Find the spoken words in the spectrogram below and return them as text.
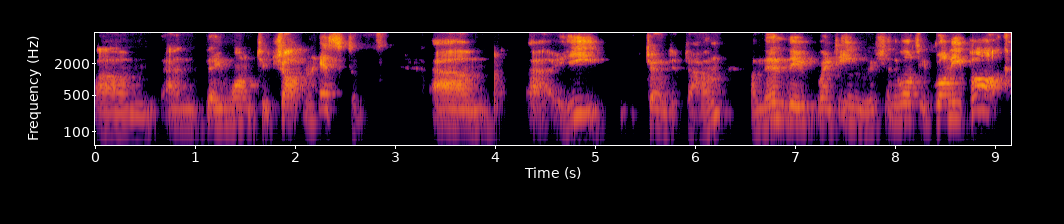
um, and they wanted Charlton Heston. Um, uh, he turned it down, and then they went English, and they wanted Ronnie Barker.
